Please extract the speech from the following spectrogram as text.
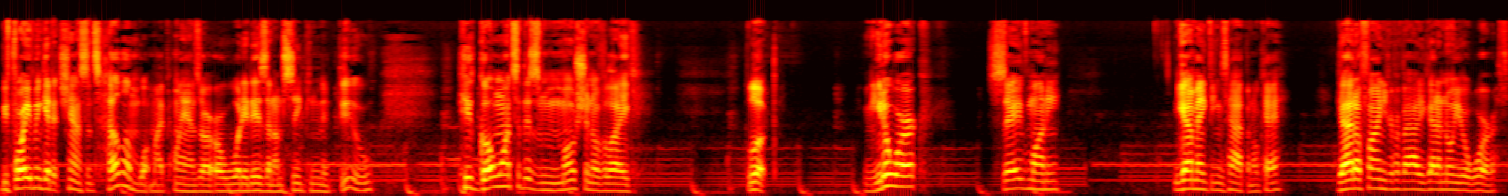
before I even get a chance to tell him what my plans are or what it is that I'm seeking to do, he'd go on to this motion of like, look, you need to work, save money, you gotta make things happen, okay? You gotta find your value, you gotta know your worth.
